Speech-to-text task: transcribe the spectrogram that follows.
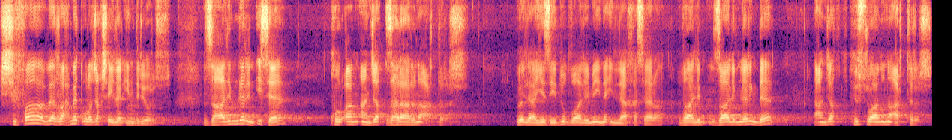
şifa ve rahmet olacak şeyler indiriyoruz. Zalimlerin ise Kur'an ancak zararını arttırır. ve la yezidu zalimine illa hasara. Zalim, zalimlerin de ancak hüsranını arttırır.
